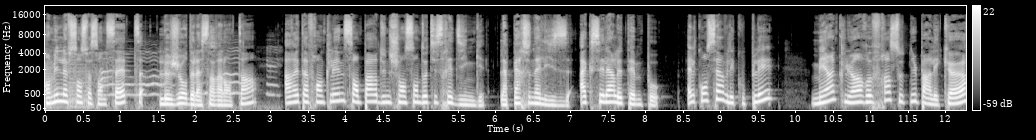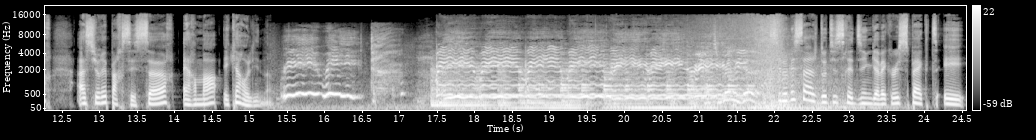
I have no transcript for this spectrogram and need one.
En 1967, le jour de la Saint-Valentin, Aretha Franklin s'empare d'une chanson d'Otis Redding, la personnalise, accélère le tempo. Elle conserve les couplets, mais inclut un refrain soutenu par les chœurs, assuré par ses sœurs Erma et Caroline. Si le message d'Otis Redding avec Respect est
